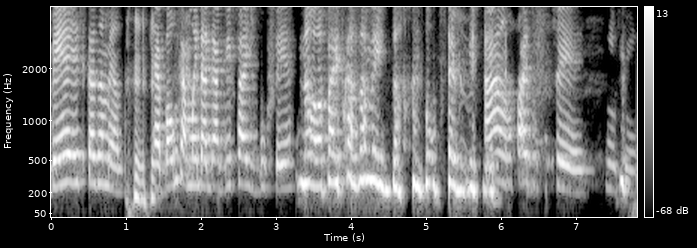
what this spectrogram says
Venha esse casamento. É bom que a mãe da Gabi faz buffet. Não, ela faz casamento, ela não faz buffet. Ah, não faz o buffet. Enfim.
